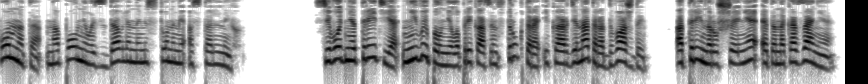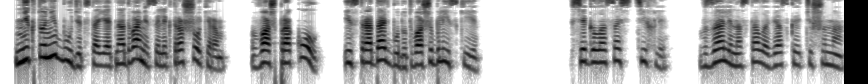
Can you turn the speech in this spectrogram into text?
Комната наполнилась сдавленными стонами остальных. Сегодня третья не выполнила приказ инструктора и координатора дважды, а три нарушения – это наказание. Никто не будет стоять над вами с электрошокером. Ваш прокол и страдать будут ваши близкие. Все голоса стихли. В зале настала вязкая тишина.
